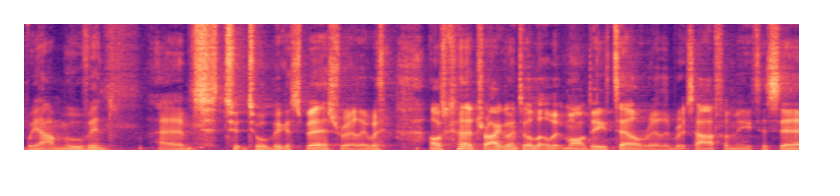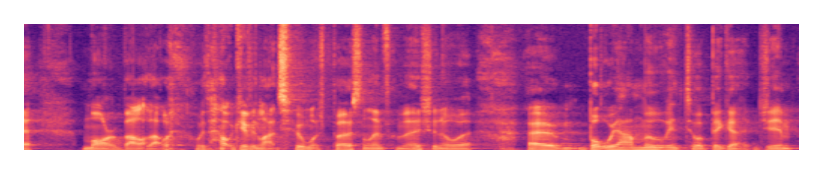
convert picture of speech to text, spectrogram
we are moving um, to, to, a bigger space really. I was going to try going into a little bit more detail really but it's hard for me to say more about that without giving like too much personal information away. Um, but we are moving to a bigger gym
